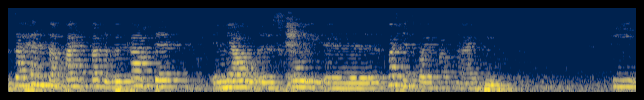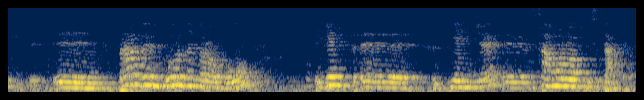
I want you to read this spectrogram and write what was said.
zachęcam Państwa, żeby każdy miał y, swój, właśnie swoje własne ID. I w prawym górnym rogu jest zdjęcie, samolot i statek.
